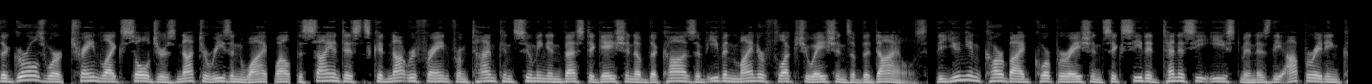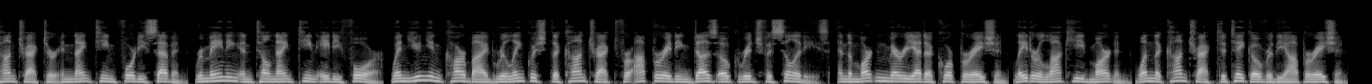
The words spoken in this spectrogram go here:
The girls were trained like soldiers not to reason why, while the scientists could not refrain from time-consuming investigation of the cause of even minor fluctuations of the dials. The Union Carbide Corporation succeeded Tennessee Eastman as the operating contractor in 1947, remaining until 1984, when Union Carbide relinquished the contract for operating DOE's Oak Ridge facilities, and the Martin Marietta Corporation, later Lockheed Martin, won the contract to take over the operation.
